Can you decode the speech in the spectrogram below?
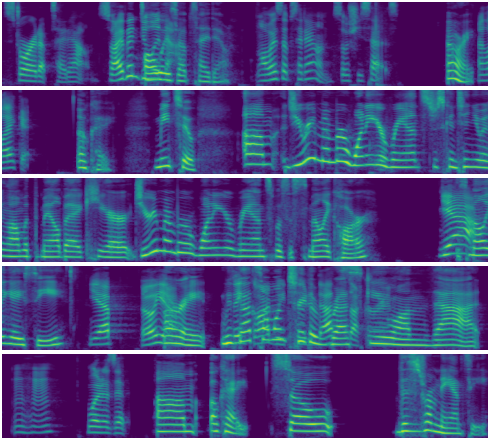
store it upside down. So I've been doing always that. upside down. always upside down. So she says, All right. I like it. Okay. Me too. Um, do you remember one of your rants? Just continuing on with the mailbag here. Do you remember one of your rants was a smelly car, Yeah. a smelly AC? yep. Oh yeah. All right, we've Thank got God someone to the rescue on that. Mm-hmm. What is it? Um, okay. So this is from Nancy.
